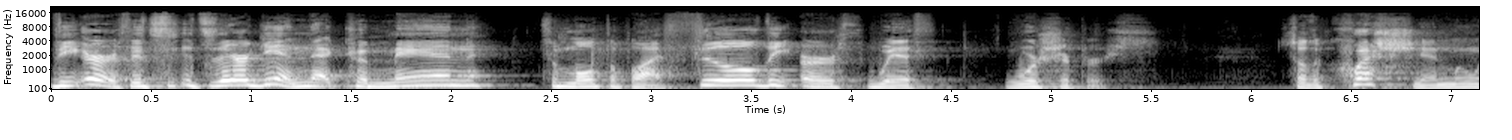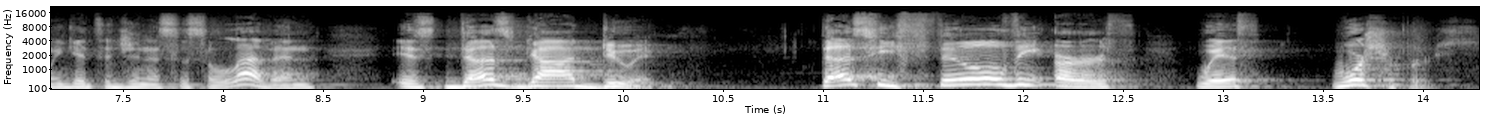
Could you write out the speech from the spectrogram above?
the earth. It's, it's there again, that command to multiply. Fill the earth with worshipers. So the question when we get to Genesis 11 is Does God do it? Does he fill the earth with worshipers?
